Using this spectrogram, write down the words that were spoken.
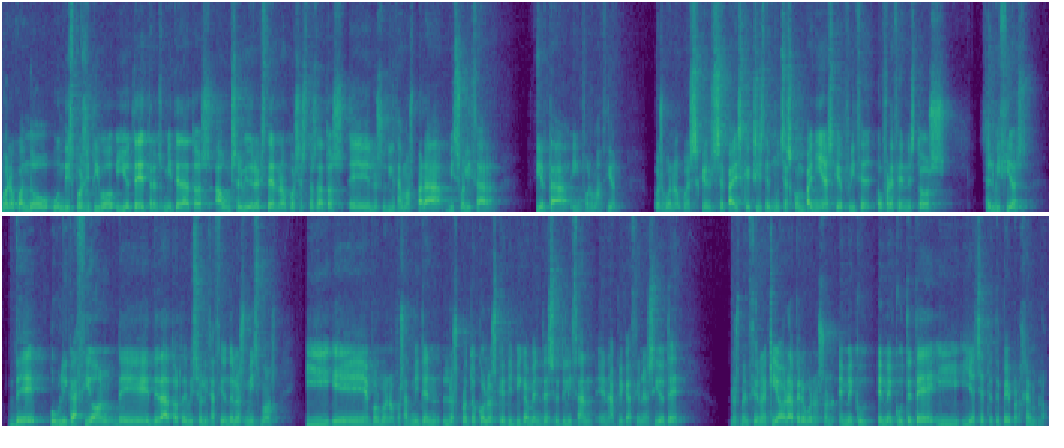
Bueno, cuando un dispositivo IoT transmite datos a un servidor externo, pues estos datos eh, los utilizamos para visualizar cierta información. Pues bueno, pues que sepáis que existen muchas compañías que ofrecen estos servicios de publicación de, datos, de visualización de los mismos y eh, pues bueno, pues admiten los protocolos que típicamente se utilizan en aplicaciones IoT. Los menciono aquí ahora, pero bueno, son MQTT y, HTTP, por ejemplo.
